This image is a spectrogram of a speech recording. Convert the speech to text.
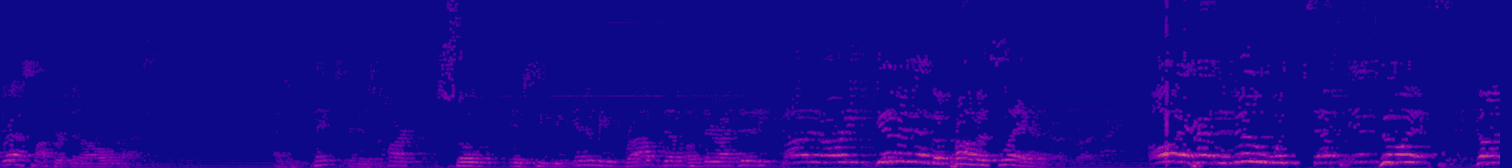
grasshoppers in our own eyes. As he thinks in his heart, so is he. The enemy robbed them of their identity. God had already given them the promised land. All they had to do was step into it. God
